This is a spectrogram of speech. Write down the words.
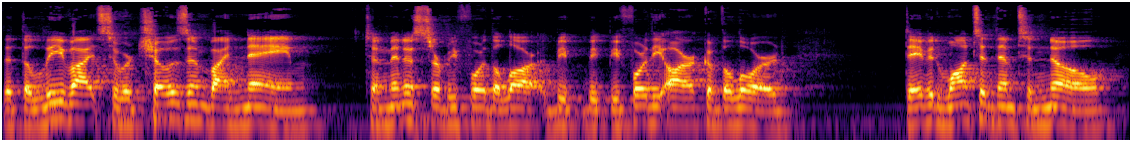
that the Levites who were chosen by name to minister before the, before the ark of the Lord, David wanted them to know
